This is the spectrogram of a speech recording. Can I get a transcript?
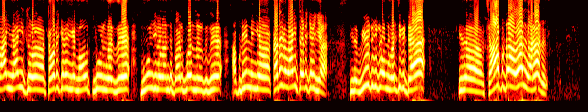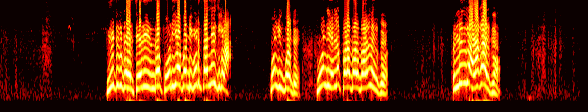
வாங்கி வாங்கி தொ துடைக்கிறீங்க மவுத் பூர் வருது மூஞ்சியில் வந்து பருப்பருன்னு இருக்குது அப்படின்னு நீங்கள் கடையில் வாங்கி துடைக்கிறீங்க. இதை வீட்டுக்கிட்ட ஒன்று வச்சுக்கிட்டா இதை சாப்பிட்டாவே அது வராது. வீட்டுக்கிட்ட ஒரு செடி இருந்தால் பொடியாக பண்ணி கூட தண்ணி ஊற்றிக்கலாம் மூஞ்சிக்கு போட்டு. மூஞ்சி எல்லாம் பல பல பலன்னு இருக்கும். பிள்ளைங்க அழகாக இருக்கும்.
